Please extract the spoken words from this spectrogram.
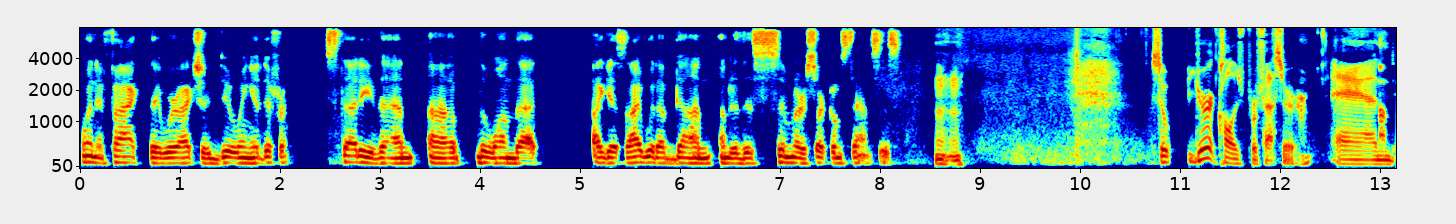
when in fact they were actually doing a different study than uh, the one that I guess I would have done under this similar circumstances. Mm-hmm. So you're a college professor, and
